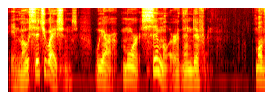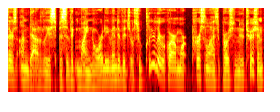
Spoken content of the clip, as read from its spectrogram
in most situations, we are more similar than different. While there's undoubtedly a specific minority of individuals who clearly require a more personalized approach to nutrition,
